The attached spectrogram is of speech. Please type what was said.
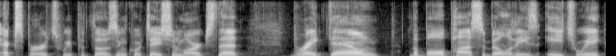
experts, we put those in quotation marks, that break down the bowl possibilities each week.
